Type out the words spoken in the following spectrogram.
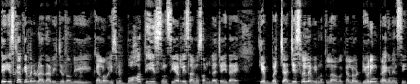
ਤੇ ਇਸ ਕਰਕੇ ਮੈਨੂੰ ਲੱਗਦਾ ਵੀ ਜਦੋਂ ਵੀ ਕਹ ਲਓ ਇਸ ਨੂੰ ਬਹੁਤ ਹੀ ਸਿੰਸੀਅਰਲੀ ਸਾਨੂੰ ਸਮਝਣਾ ਚਾਹੀਦਾ ਹੈ ਕਿ ਬੱਚਾ ਜਿਸ ਵੇਲੇ ਵੀ ਮਤਲਬ ਕਹ ਲੋ ਡਿਊਰਿੰਗ ਪ੍ਰੈਗਨੈਂਸੀ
